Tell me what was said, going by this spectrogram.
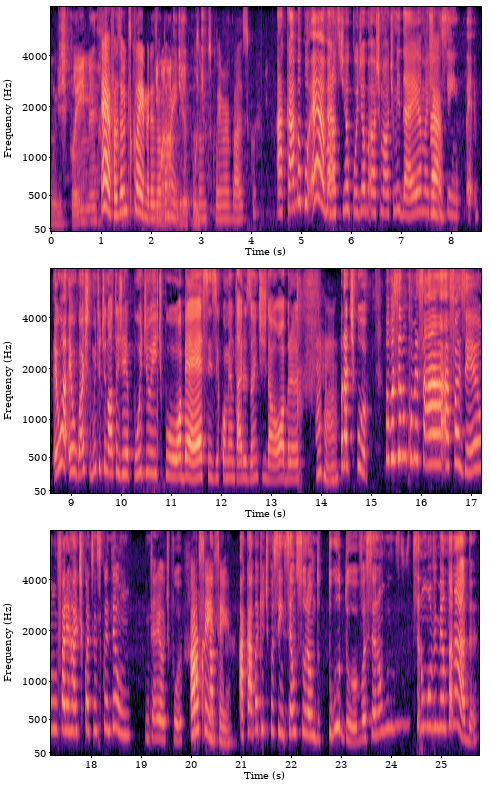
um disclaimer. É, fazer um disclaimer, E uma nota exatamente. de Fazer um disclaimer básico. Acaba por. É, uma É. nota de repúdio eu acho uma ótima ideia, mas, É. tipo assim, é, eu, eu gosto muito de notas de repúdio e, tipo, OBS e comentários antes da obra. Uhum. Pra, tipo, pra você não começar a fazer um Fahrenheit 451. Entendeu? Tipo, Ah, sim, Acaba- sim. acaba que, tipo assim, censurando tudo, você não, você não movimenta nada.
